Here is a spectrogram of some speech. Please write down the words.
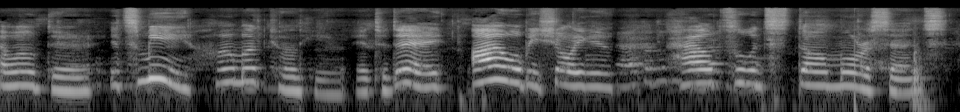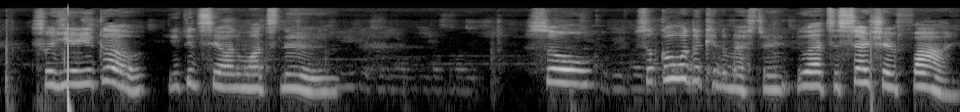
Hello there, it's me, Hamad Khan here, and today I will be showing you how to install more. So here you go, you can see on what's new. So, so go with the KineMaster, you have to search and find.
